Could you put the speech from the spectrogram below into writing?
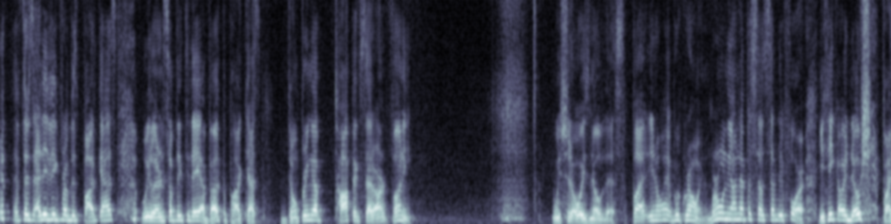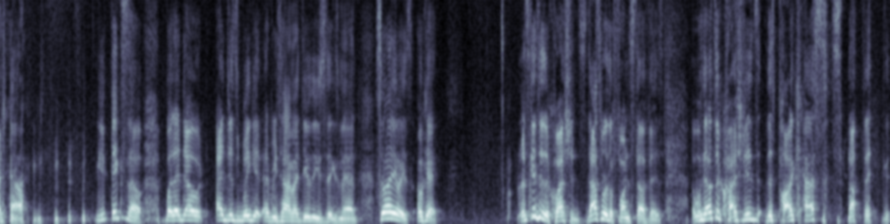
if there's anything from this podcast, we learned something today about the podcast. Don't bring up topics that aren't funny. We should always know this. But you know what? We're growing. We're only on episode 74. You think I would know shit by now? you think so, but I don't. I just wing it every time I do these things, man. So, anyways, okay. Let's get to the questions. That's where the fun stuff is. Without the questions, this podcast is nothing.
